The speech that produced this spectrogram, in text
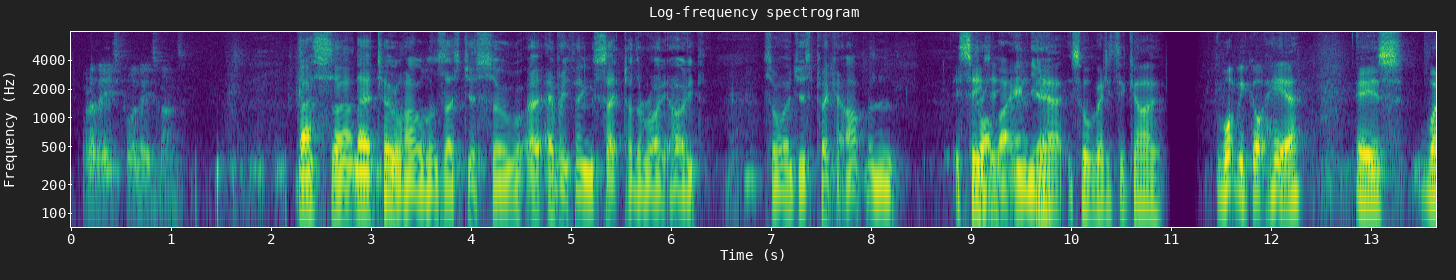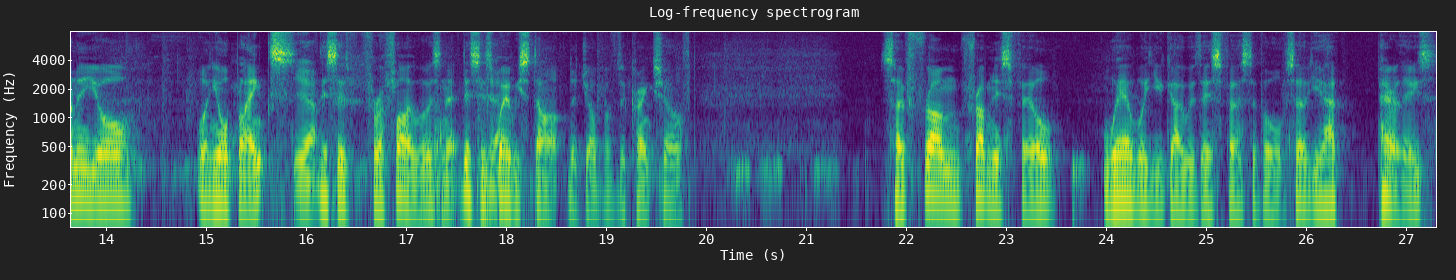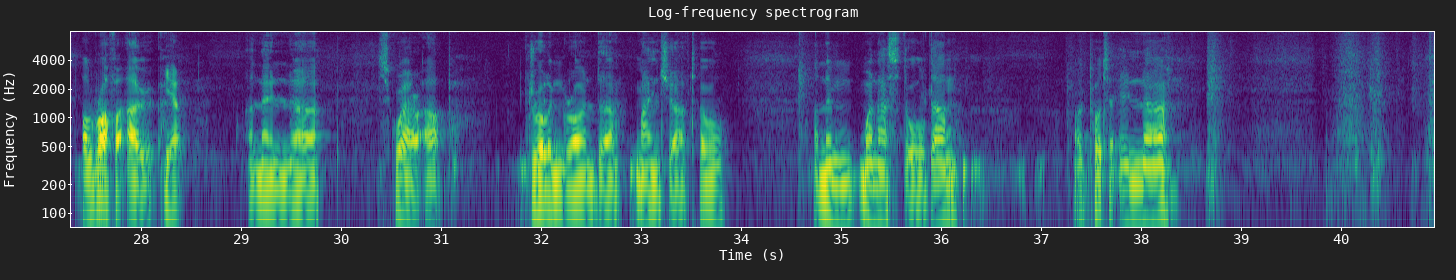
What are these for, these ones? That's uh, they're tool holders. That's just so uh, everything's set to the right height. So I just pick it up and It's Drop easy. that in, yeah. it's all ready to go. What we've got here is one of your of your blanks. Yeah. This is for a flywheel, isn't it? This is Yeah. where we start the job of the crankshaft. So from from this Phil, where will you go with this first of all? So you have a pair of these. I'll rough it out Yep. and then uh, square it up, drill and grind the main shaft hole, and then when that's all done, I put it in. Uh,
